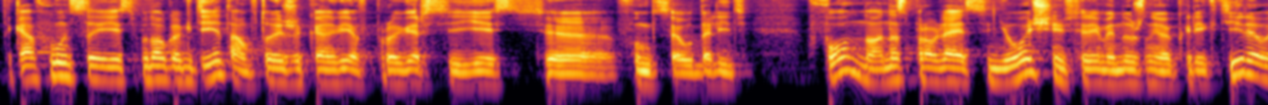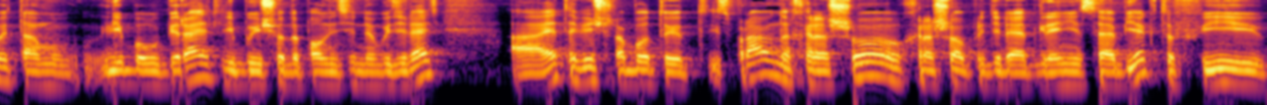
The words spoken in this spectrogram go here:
Такая функция есть много где. Там в той же Canva в Pro-версии есть э, функция удалить фон, но она справляется не очень, все время нужно ее корректировать, там либо убирать, либо еще дополнительно выделять. А эта вещь работает исправно, хорошо, хорошо определяет границы объектов, и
